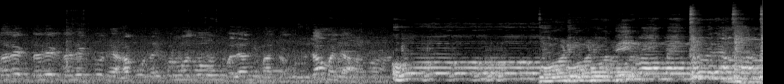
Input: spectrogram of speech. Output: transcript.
દરેક દરેક દરેક તો નેહાકો નહીં પડવા દો હું બધાની માતા કહું છું. જા મજા. ઓ મોદીમાં મેં કર્યા હરે મોદી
